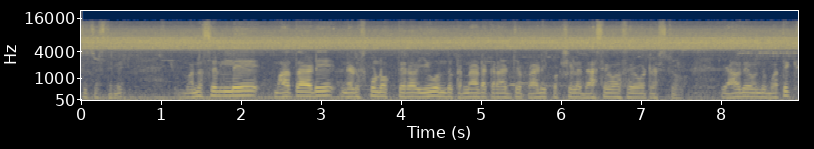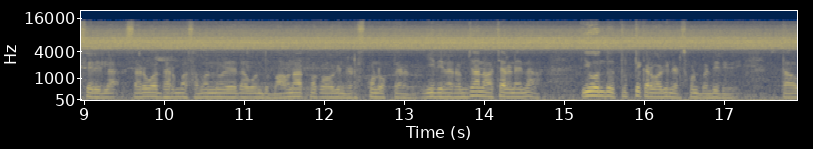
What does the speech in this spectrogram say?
ಸೂಚಿಸ್ತೀನಿ. ಮನಸ್ಸಲ್ಲಿ ಮಾತಾಡಿ ನಡೆಸ್ಕೊಂಡು ಹೋಗ್ತಿರೋ ಈ ಒಂದು ಕರ್ನಾಟಕ ರಾಜ್ಯ ಪ್ರಾಣಿ ಪಕ್ಷಿಗಳ ದಾಸೋಹ ಸೇವಾ ಟ್ರಸ್ಟು ಯಾವುದೇ ಒಂದು ಮತಕ್ಕೆ ಸೇರಿಲ್ಲ. ಸರ್ವಧರ್ಮ ಸಮನ್ವಯದ ಒಂದು ಭಾವನಾತ್ಮಕವಾಗಿ ನಡೆಸ್ಕೊಂಡು ಹೋಗ್ತಾ ಇರೋದು. ಈ ದಿನ ರಂಜಾನ್ ಆಚರಣೆನ ಈ ಒಂದು ತೃಪ್ತಿಕರವಾಗಿ ನಡೆಸ್ಕೊಂಡು ಬಂದಿದ್ದೀವಿ. ತಾವು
